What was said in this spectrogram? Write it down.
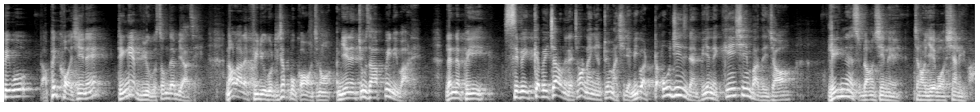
ပေးဖို့ဒါဖိတ်ခေါ်ခြင်းနဲ့ဒီနေ့ဗီဒီယိုကိုဆုံးသက်ပြစေနောက်လာတဲ့ဗီဒီယိုကိုဒီထက်ပိုကောင်းအောင်ကျွန်တော်အမြဲတမ်းစ조사ပေးနေပါတယ်လက်နက်ပေး စီဗီကပေကြောက်နေတဲ့ကျွန်တော်နိုင်ငံတွင်းမှာရှိတဲ့မိဘတအိုးချင်းစီတိုင်းဘေးနဲ့ကင်းရှင်းပါသေးကြောင်းလေးနဲ့ဆူတောင်းခြင်းနဲ့ကျွန်တော်ရေပေါ်ရှင်းလိုက်ပါ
